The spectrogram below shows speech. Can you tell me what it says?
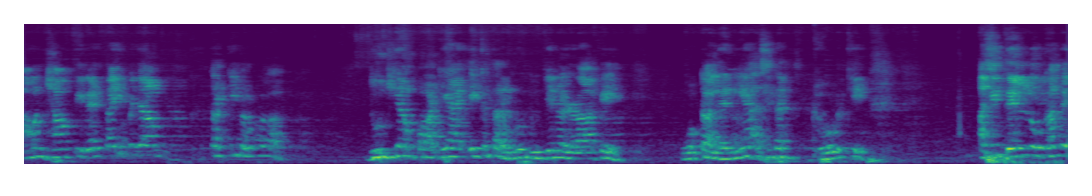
ਅਮਨ ਸ਼ਾਂਤੀ ਰਹੇ, ਤਾਂ ਹੀ ਪੰਜਾਬ ਤਰੱਕੀ ਕਰੂਗਾ। ਦੂਜੀਆਂ ਪਾਰਟੀਆਂ ਇੱਕ ਧਰਮ ਨੂੰ ਦੂਜੇ ਨਾਲ ਲੜਾ ਕੇ ਵੋਟਾਂ ਲੈਣੀਆਂ, ਅਸੀਂ ਤਾਂ ਜੋੜ ਕੇ। ਅਸੀਂ ਦਿਲ ਲੋਕਾਂ ਦੇ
